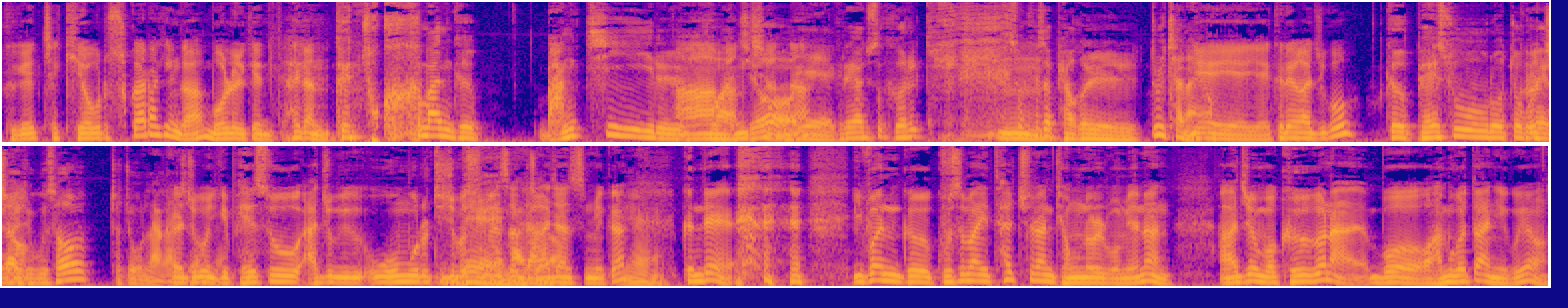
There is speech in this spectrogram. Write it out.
그게 제 기억으로 숟가락인가 뭘 이렇게 하여간 그 조그만 그 망치를 아, 구하죠. 망치였나? 예, 그래가지고 그거를 계속해서 벽을 뚫잖아요. 예, 예, 예. 그래가지고 그 배수로 쪽으로 그렇죠. 해가지고서 저쪽으로 나가죠. 그래가지고 이게 배수 아주 그 오물을 뒤집어 네, 쓰면서 맞아. 나가지 않습니까? 예. 근데 이번 그 구스만이 탈출한 경로를 보면은 아주 뭐 그건 아- 뭐 아무것도 아니고요.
